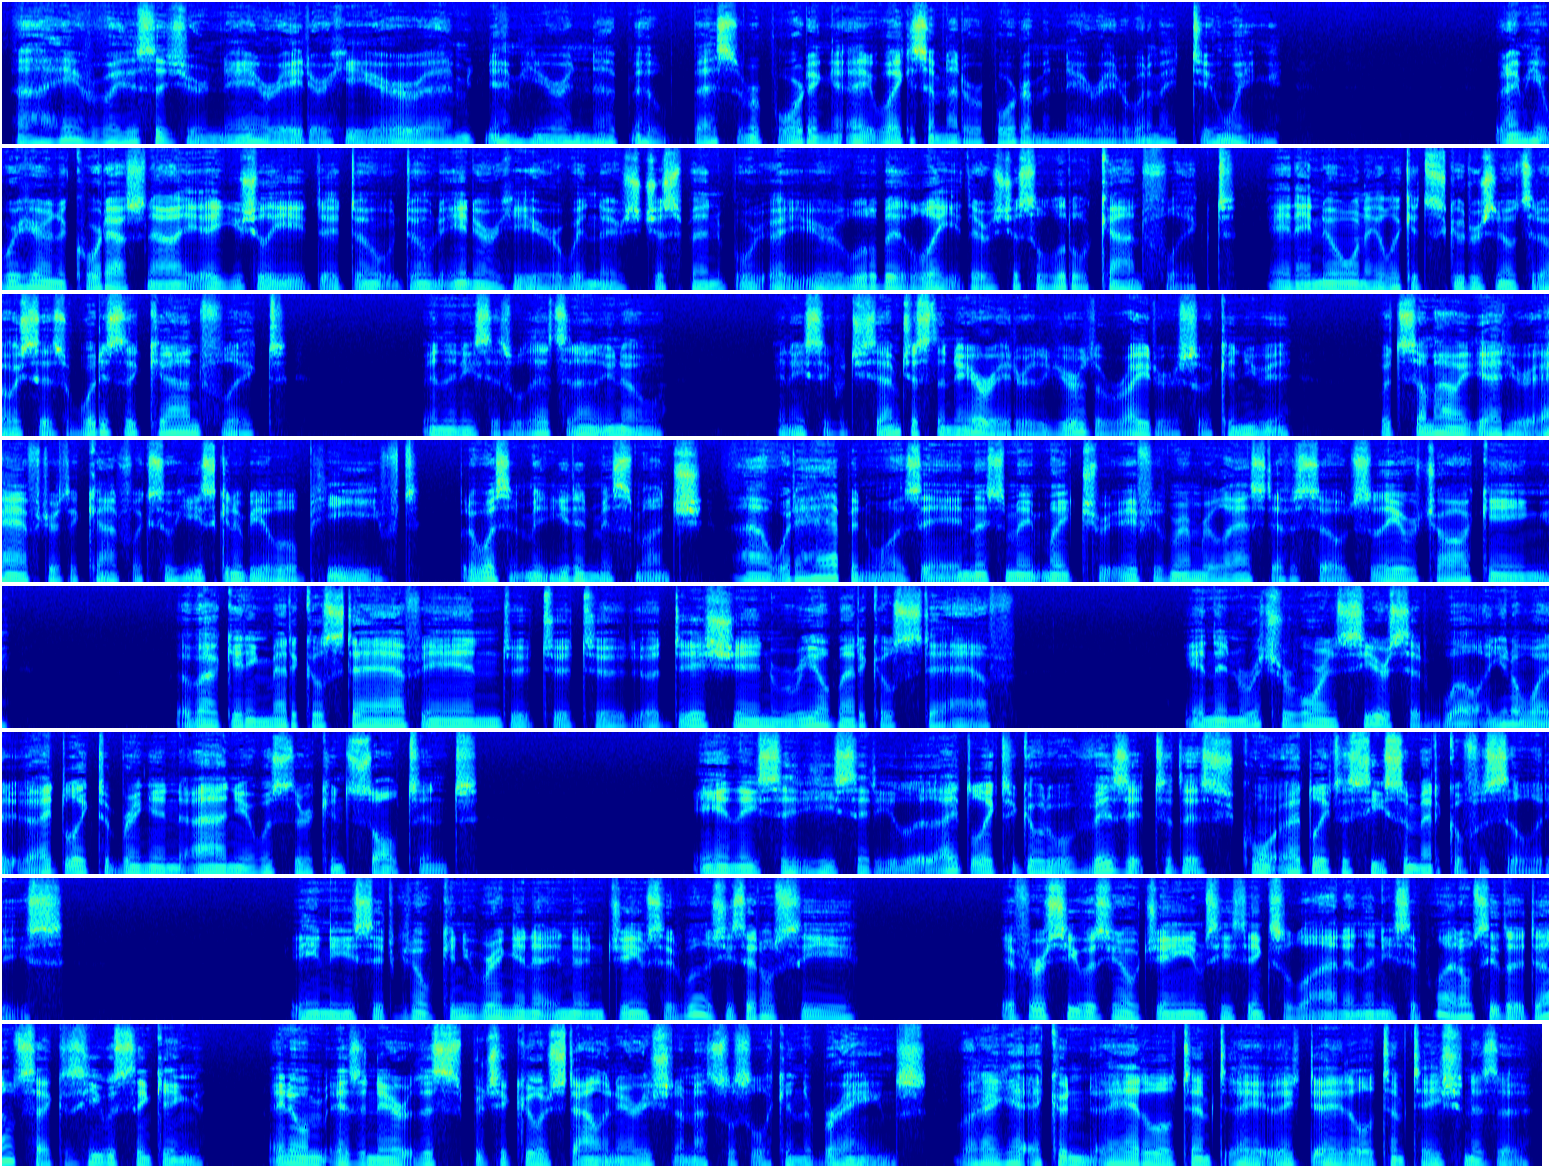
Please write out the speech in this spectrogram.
Uh, hey everybody, this is your narrator here. I'm, I'm here in uh, Best Reporting. I, well, I guess I'm not a reporter. I'm a narrator. What am I doing? But I'm here. We're here in the courthouse now. I, I usually don't don't enter here when there's just been. Uh, you're a little bit late. There's just a little conflict, and I know when I look at Scooter's notes, it always says, "What is the conflict?" And then he says, "Well, that's not you know." And I said, "What you say? I'm just the narrator. You're the writer. So can you?" But somehow he got here after the conflict, so he's going to be a little peeved. But it wasn't, you didn't miss much. Uh, what happened was, and this might, might, if you remember last episode, so they were talking about getting medical staff in to, to, to real medical staff. And then Richard Warren Sears said, well, you know what, I'd like to bring in Anya was their consultant and they said he said I'd like to go to a visit to this. I'd like to see some medical facilities. And he said, you know, can you bring in? And then James said, well, she said, I don't see. At first, he was, you know, James. He thinks a lot, and then he said, well, I don't see the downside because he was thinking. I know as a narr- this particular style of narration, I'm not supposed to look in the brains, but I I couldn't. I had a little tempt. I, I had a little temptation as a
